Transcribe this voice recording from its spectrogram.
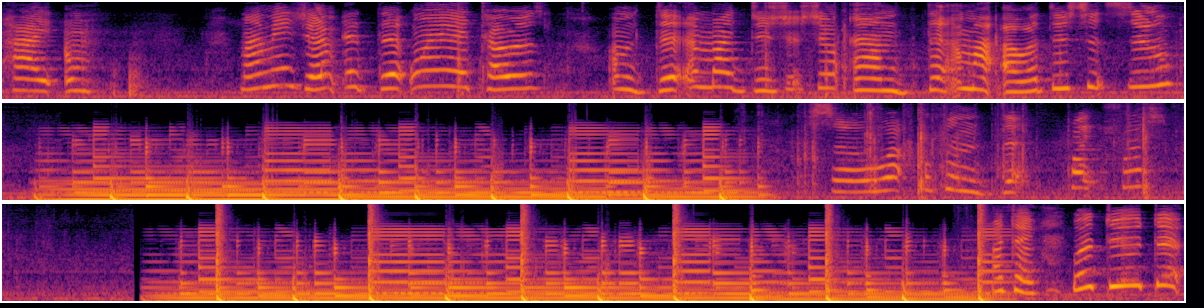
hi, um, my name's Jim, and that one I tell us, I'm doing my digit soon, and I'm doing my other digit soon. So, what open the pipe point first? Okay, what do that,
